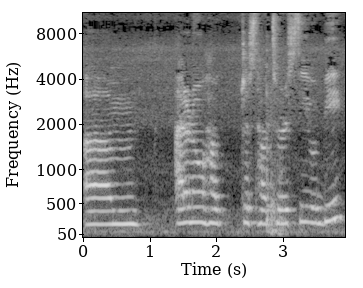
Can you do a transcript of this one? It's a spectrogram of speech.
Um, I don't know how just how touristy it would be,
